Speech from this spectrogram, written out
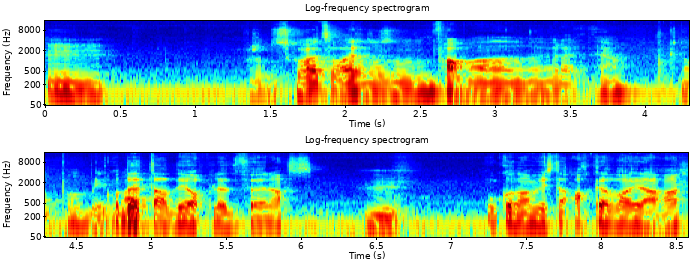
Mm. Sånn, du skal ha et svar. Noe som faen meg Ja, våkne opp og bli Og med dette hadde de opplevd før. altså. Mm. Og kona visste akkurat hva greia var.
